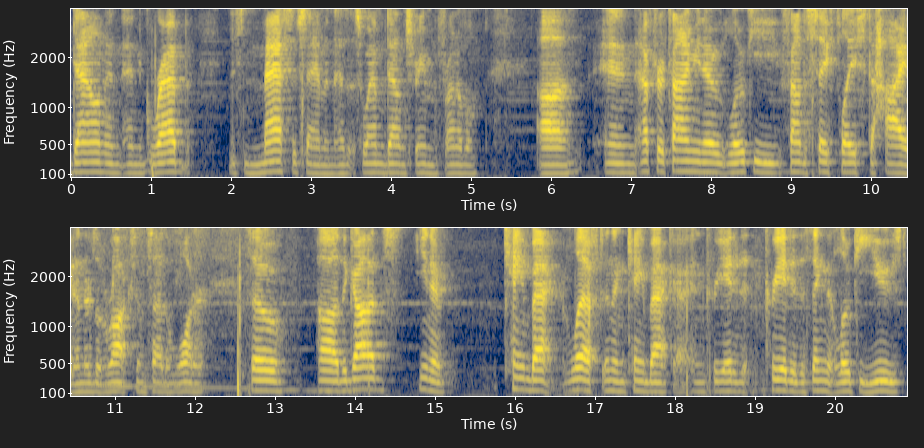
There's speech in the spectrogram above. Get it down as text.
down and, and grab this massive salmon as it swam downstream in front of him. Uh, and after a time, you know, Loki found a safe place to hide under the rocks inside the water. So uh, the gods, you know, came back, left, and then came back uh, and created created the thing that Loki used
